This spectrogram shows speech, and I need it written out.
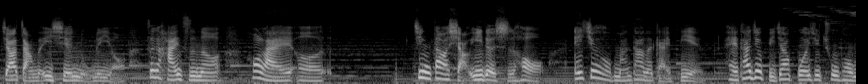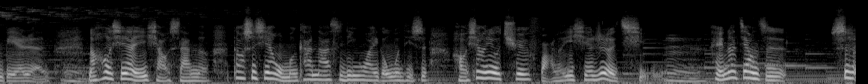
家长的一些努力哦。这个孩子呢，后来呃进到小一的时候。哎，就有蛮大的改变，嘿，他就比较不会去触碰别人，然后现在已经小三了，倒是现在我们看他是另外一个问题是，好像又缺乏了一些热情，嗯，嘿，那这样子是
